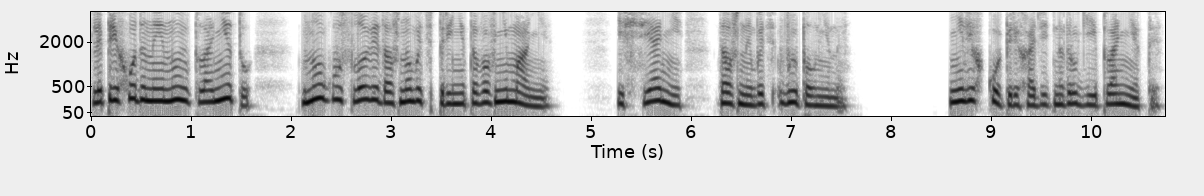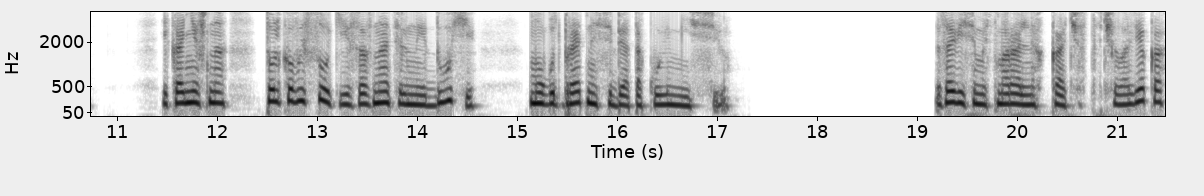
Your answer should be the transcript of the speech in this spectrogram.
Для перехода на иную планету много условий должно быть принято во внимание, и все они должны быть выполнены. Нелегко переходить на другие планеты. И, конечно, только высокие сознательные духи могут брать на себя такую миссию. Зависимость моральных качеств человека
